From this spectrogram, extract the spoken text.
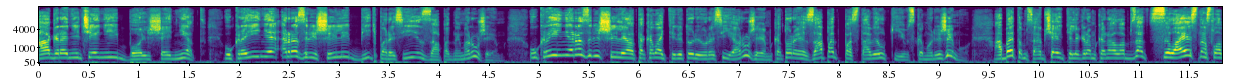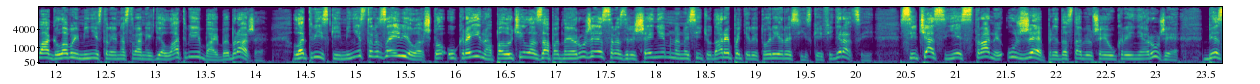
Ограничений больше нет. Украине разрешили бить по России западным оружием. Украине разрешили атаковать территорию России оружием, которое Запад поставил киевскому режиму. Об этом сообщает телеграм-канал Абзац, ссылаясь на слова главы министра иностранных дел Латвии Байбе Браже. Латвийский министр заявила, что Украина получила западное оружие с разрешением наносить удары по территории Российской Федерации. Сейчас есть страны, уже предоставившие Украине оружие без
